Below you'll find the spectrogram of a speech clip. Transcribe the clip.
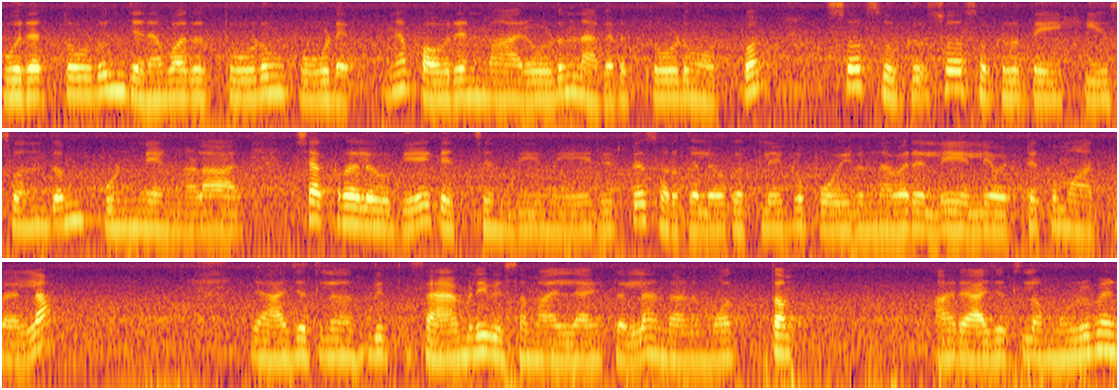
പുരത്തോടും ജനപദത്തോടും കൂടെ പൗരന്മാരോടും നഗരത്തോടുമൊപ്പം സ്വസുഹൃ സ്വസുഹൃതൈഹി സ്വന്തം പുണ്യങ്ങളാൽ. ചക്രലോകെ ഗച്ഛന്തി നേരിട്ട് സ്വർഗലോകത്തിലേക്ക് പോയിരുന്നവരല്ലേ? അല്ലേ? ഒറ്റയ്ക്ക് മാത്രമല്ല രാജ്യത്തിൽ വിത്ത് ഫാമിലി വിസമല്ലായിട്ടല്ല എന്താണ്? മൊത്തം ആ രാജ്യത്തിലെ മുഴുവൻ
